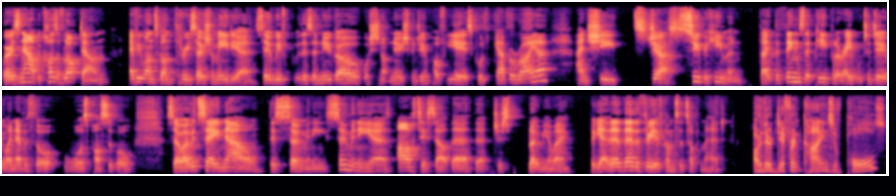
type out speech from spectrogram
Whereas now, because of lockdown, everyone's gone through social media. So we've there's a new girl, well, she's not new, she's been doing pole for years, called Gabaraya, and she's just superhuman. Like the things that people are able to do, I never thought was possible. So I would say now there's so many, so many uh, artists out there that just blow me away. But yeah, they're they're the three that have come to the top of my head. Are there different kinds of poles?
